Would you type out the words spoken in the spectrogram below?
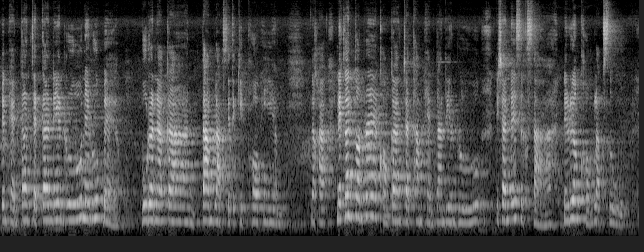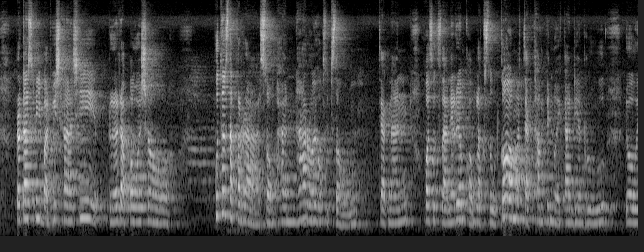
เป็นแผนการจัดการเรียนรู้ในรูปแบบ บูรณาการตามหลักเศรษฐกิจพอเพียง นะคะในขั้นตอนแรกของการจัดทำแผนการเรียนรู้ ดิฉันได้ศึกษาในเรื่องของหลักสูตร ประกาศนียบัตรวิชาชีพ หรือระดับปวช พุทธศักราช 2562 จากนั้นพอศึกษาในเรื่องของหลักสูตรก็มาจัดทำเป็นหน่วยการเรียนรู้ โดย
